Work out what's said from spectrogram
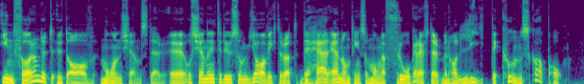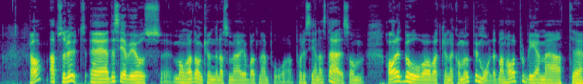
införandet utav molntjänster. Och känner inte du som jag Viktor att det här är någonting som många frågar efter men har lite kunskap om? Ja, absolut. Eh, det ser vi hos eh, många av de kunderna som jag har jobbat med på, på det senaste här som har ett behov av att kunna komma upp i molnet. Man har problem med att eh,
